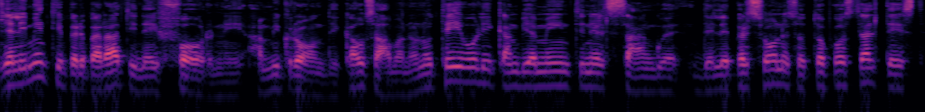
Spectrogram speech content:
Gli alimenti preparati nei forni a microonde causavano notevoli cambiamenti nel sangue delle persone sottoposte al test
